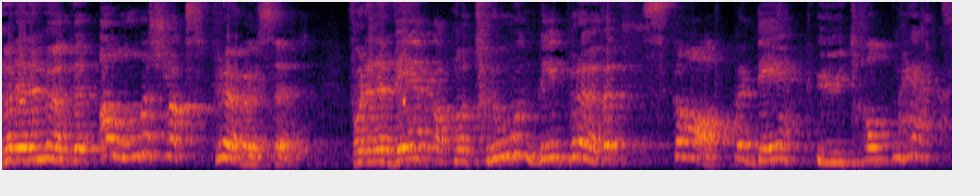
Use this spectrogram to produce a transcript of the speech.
når dere møter alle slags prøvelser. For dere vet at når troen blir prøvet, skaper det utholdenhet.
